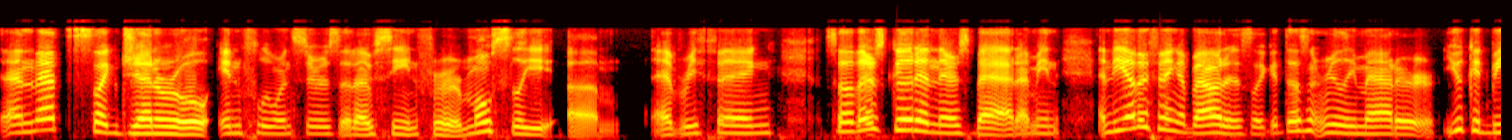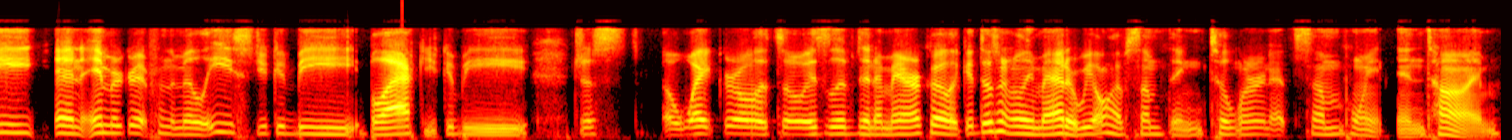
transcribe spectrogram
and that's like general influencers that I've seen for mostly um, everything. So there's good and there's bad. I mean, and the other thing about it is like it doesn't really matter. You could be an immigrant from the Middle East, you could be black, you could be just a white girl that's always lived in America. Like it doesn't really matter. We all have something to learn at some point in time.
